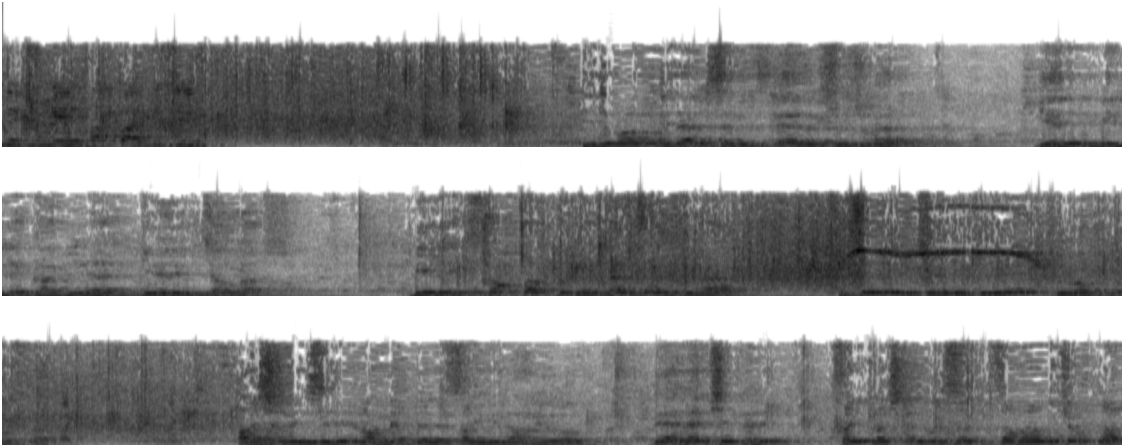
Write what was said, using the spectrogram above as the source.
Yine Cumhuriyet Halk Partisi İtimat ederseniz eğer sözüme gelin birlik kavmine girelim canlar. Birlik çok tatlıdır dersen yüzüme içeri içeridekini duralım dostlar. Aşık Veysel'i rahmetle ve saygıyla anıyorum. Değerli hemşehrilerim, Sayın Başkanımızın zamanı çok dar.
